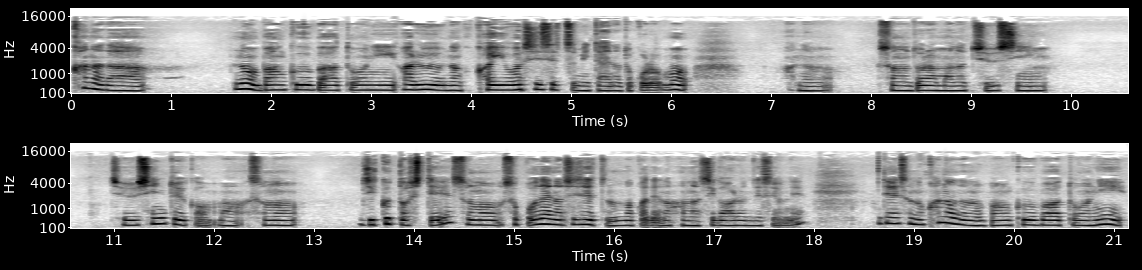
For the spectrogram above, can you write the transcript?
カナダのバンクーバー島にあるなんか海洋施設みたいなところも、あの、そのドラマの中心中心というか、まあ、その軸として、その、そこでの施設の中での話があるんですよね。で、そのカナダのバンクーバー島に、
